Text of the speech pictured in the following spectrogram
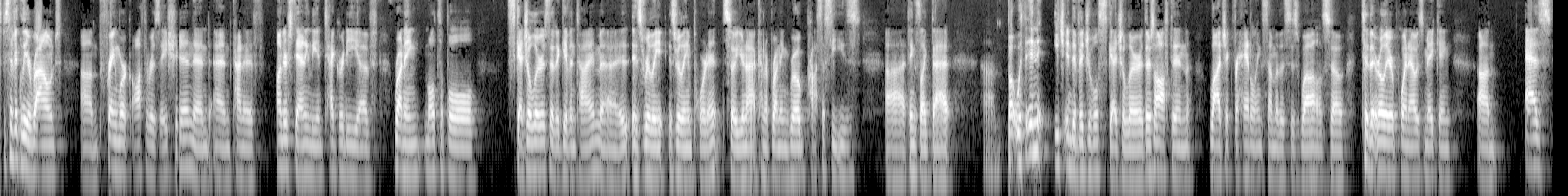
specifically around um, framework authorization and and kind of understanding the integrity of running multiple schedulers at a given time uh, is really is really important. So you're not kind of running rogue processes, uh, things like that. Um, but within each individual scheduler, there's often logic for handling some of this as well. So to the earlier point I was making, um, as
